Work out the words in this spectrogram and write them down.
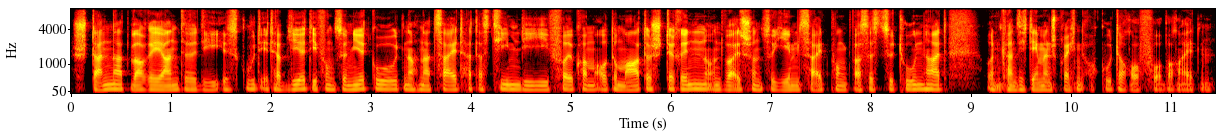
Standardvariante, die ist gut etabliert, die funktioniert gut. Nach einer Zeit hat das Team die vollkommen automatisch drin und weiß schon zu jedem Zeitpunkt, was es zu tun hat und kann sich dementsprechend auch gut darauf vorbereiten.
